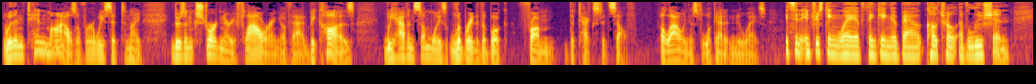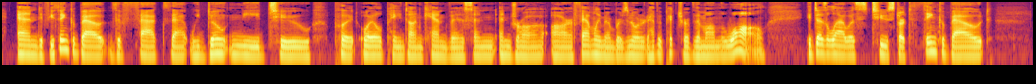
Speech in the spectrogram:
within 10 miles of where we sit tonight. There's an extraordinary flowering of that because we have, in some ways, liberated the book from the text itself, allowing us to look at it in new ways. It's an interesting way of thinking about cultural evolution. And if you think about the fact that we don't need to put oil paint on canvas and, and draw our family members in order to have a picture of them on the wall, it does allow us to start to think about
